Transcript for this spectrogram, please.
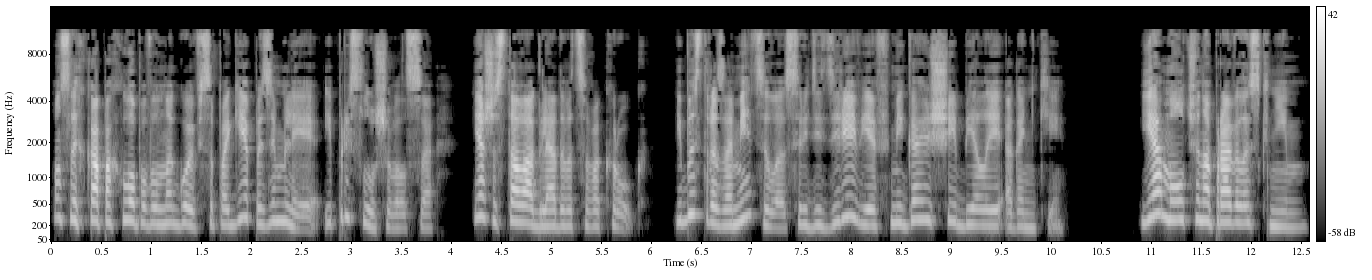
Он слегка похлопывал ногой в сапоге по земле и прислушивался — я же стала оглядываться вокруг и быстро заметила среди деревьев мигающие белые огоньки. Я молча направилась к ним.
